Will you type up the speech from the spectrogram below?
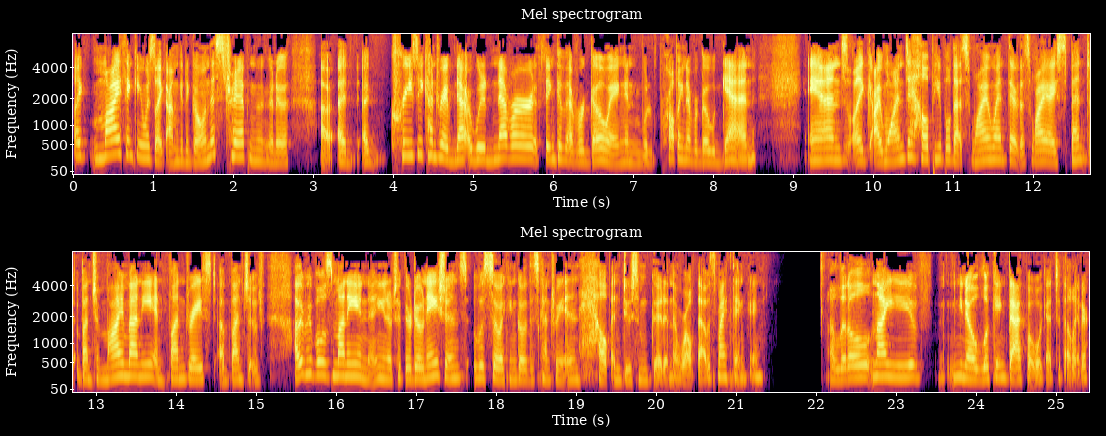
like my thinking was like, I'm going to go on this trip. I'm going to go to a, a, a crazy country I ne- would never think of ever going, and would probably never go again. And like, I wanted to help people. That's why I went there. That's why I spent a bunch of my money and fundraised a bunch of other people's money and, you know, took their donations was so I can go to this country and help and do some good in the world. That was my thinking. A little naive, you know, looking back, but we'll get to that later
